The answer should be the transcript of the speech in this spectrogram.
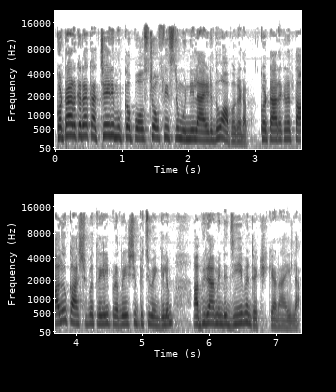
കൊട്ടാരക്കര കച്ചേരിമുക്ക് പോസ്റ്റ് ഓഫീസിന് മുന്നിലായിരുന്നു അപകടം. കൊട്ടാരക്കര താലൂക്ക് ആശുപത്രിയിൽ പ്രവേശിപ്പിച്ചുവെങ്കിലും അഭിരാമിന്റെ ജീവൻ രക്ഷിക്കാനായില്ല.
